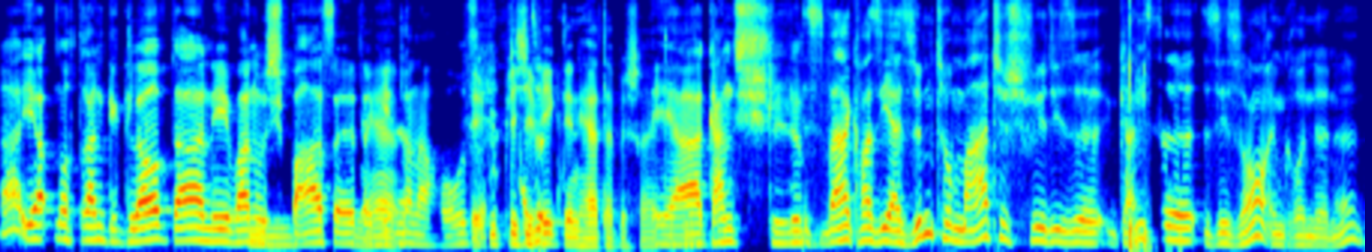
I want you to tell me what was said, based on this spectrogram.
ah, ihr habt noch dran geglaubt, ah, nee, war nur mhm. Spaß, ey, da ja, geht er nach Hause. Der übliche also, Weg, den Hertha beschreibt. Ja, ganz schlimm. Es war quasi ja symptomatisch für diese ganze Saison im Grunde, ne?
